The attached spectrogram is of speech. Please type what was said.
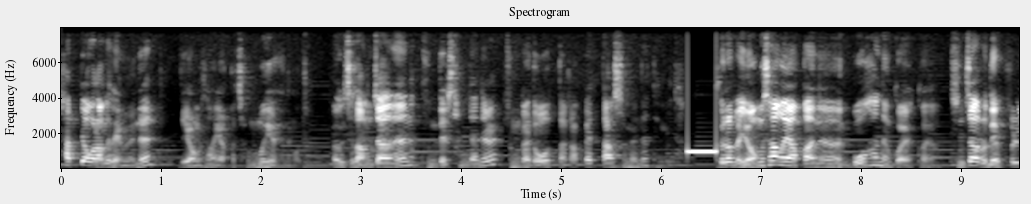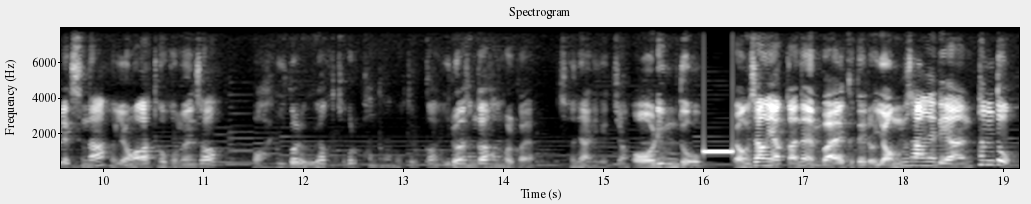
합격을 하게 되면은 영상의학과 전문의가 되는 거죠. 여기서 남자는 군대를 3년을 중간에 넣었다가 뺐다 하시면 됩니다 그러면 영상의학과는 뭐 하는 과일까요? 진짜로 넷플릭스나 영화 같은 거 보면서 와 이걸 의학적으로 판단하면 어떨까? 이런 생각을 하는 걸까요? 전혀 아니겠죠? 어림도 없... 영상의학과는 말 그대로 영상에 대한 판독,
